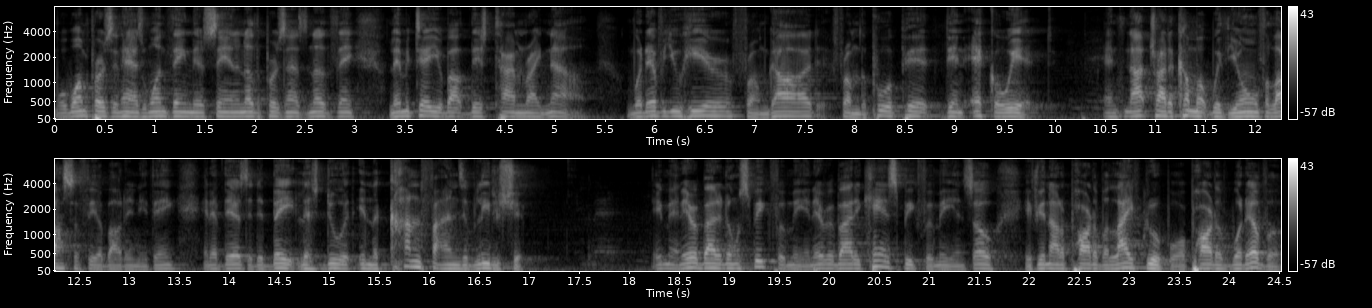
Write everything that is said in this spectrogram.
Well, one person has one thing they're saying, another person has another thing. Let me tell you about this time right now. Whatever you hear from God, from the pulpit, then echo it. And not try to come up with your own philosophy about anything. And if there's a debate, let's do it in the confines of leadership. Amen. Everybody don't speak for me, and everybody can speak for me. And so, if you're not a part of a life group or a part of whatever,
